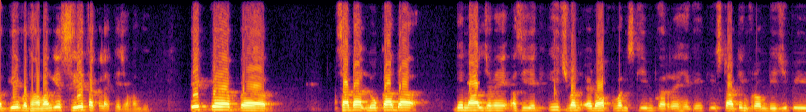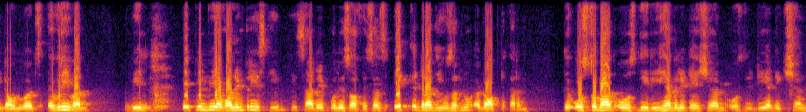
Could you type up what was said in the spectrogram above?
ਅੱਗੇ ਵਧਾਵਾਂਗੇ ਸਿਰੇ ਤੱਕ ਲੈ ਕੇ ਜਾਵਾਂਗੇ ਇੱਕ ਅਹ, ਸਾਡਾ ਲੋਕਾਂ ਦਾ ਦੇ ਨਾਲ ਜਿਵੇਂ ਅਸੀਂ ਇੱਕ each one adopt one scheme ਕਰ ਰਹੇ ਹੈਗੇ ਕਿ starting from DGP downwards everyone will it will be a voluntary scheme ਕਿ ਸਾਰੇ ਪੁਲਿਸ ਆਫੀਸਰਸ ਇੱਕ ਡਰਗ ਯੂਜ਼ਰ ਨੂੰ ਅਡਾਪਟ ਕਰਨ ਤੇ ਉਸ ਤੋਂ ਬਾਅਦ ਉਸ ਦੀ ਰੀਹੈਬਿਲਿਟੇਸ਼ਨ ਉਸ ਦੀ ਡੀ ਐਡਿਕਸ਼ਨ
